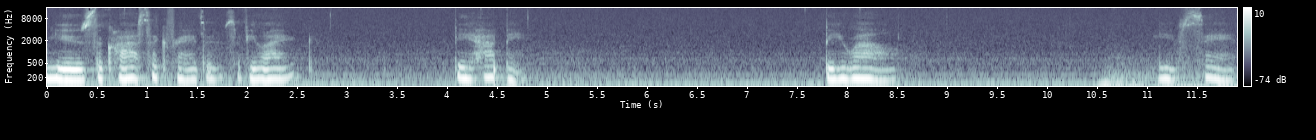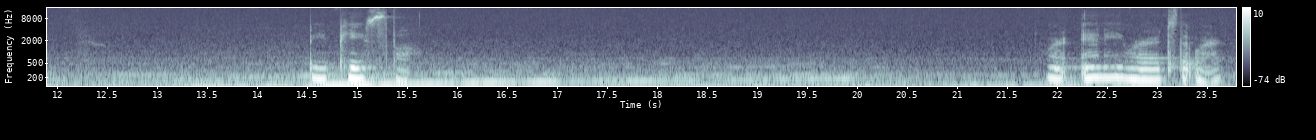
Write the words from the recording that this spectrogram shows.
Can use the classic phrases if you like. Be happy. Be well. Be safe. Be peaceful. Or any words that work.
